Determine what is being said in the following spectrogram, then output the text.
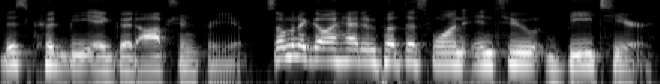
this could be a good option for you. So I'm gonna go ahead and put this one into B tier.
